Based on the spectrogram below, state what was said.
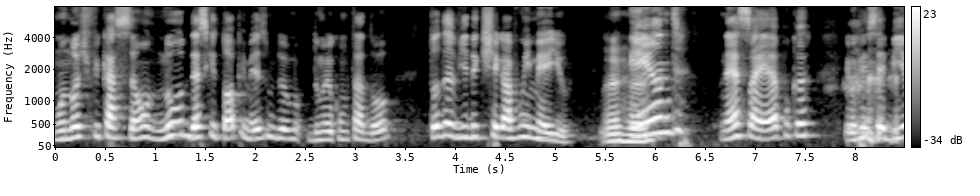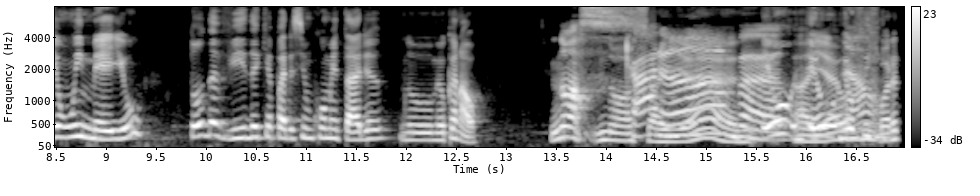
uma notificação no desktop mesmo do, do meu computador toda vida que chegava um e-mail. Uhum. And, nessa época, eu recebia um e-mail toda vida que aparecia um comentário no meu canal. Nossa! Nossa, Caramba! É... Eu, aí eu, é eu, fui,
